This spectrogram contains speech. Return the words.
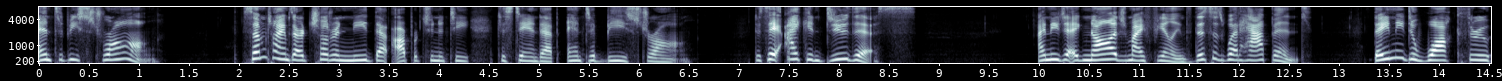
and to be strong. Sometimes our children need that opportunity to stand up and to be strong, to say, I can do this. I need to acknowledge my feelings. This is what happened. They need to walk through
